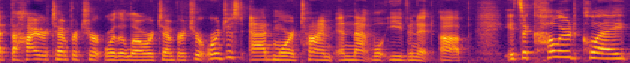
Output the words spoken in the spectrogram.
at the higher temperature or the lower temperature or just add more time and that will even it up. It's a colored clay.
